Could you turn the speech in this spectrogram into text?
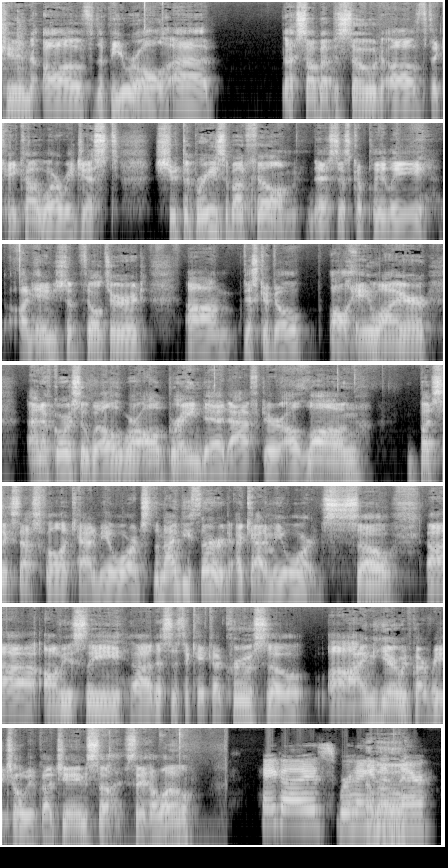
version of the B roll, uh, a sub episode of the K Cut where we just shoot the breeze about film. It's just completely unhinged, unfiltered. Um, this could go all haywire. And of course it will. We're all brain dead after a long but successful Academy Awards, the 93rd Academy Awards. So, uh, obviously, uh, this is the K Cut crew. So, uh, I'm here. We've got Rachael. We've got James. So, say hello. Hey, guys. We're hanging Hello. in there.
